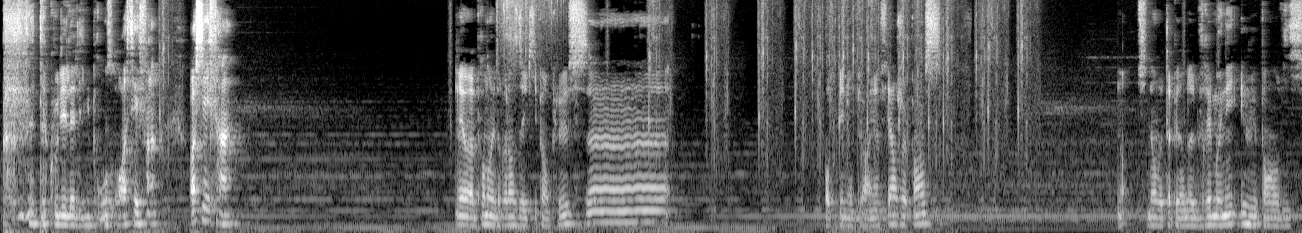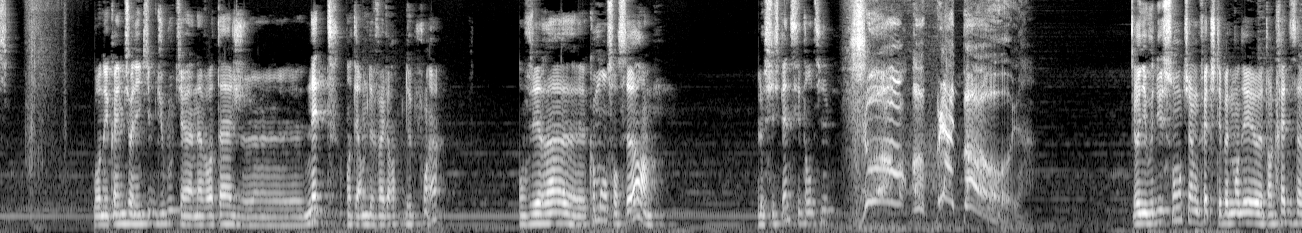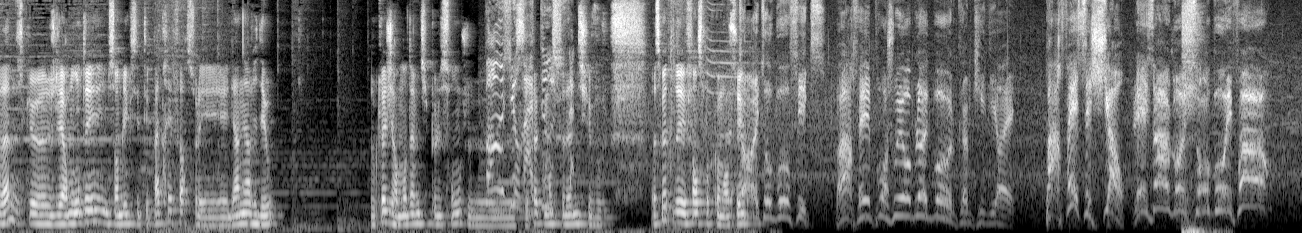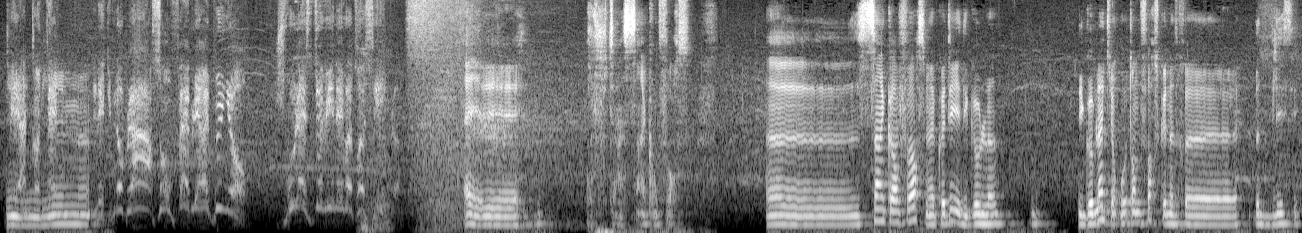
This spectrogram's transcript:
T'as coulé la ligue bronze. Oh c'est fin. Oh c'est fin. Et on va prendre une relance d'équipe en plus. Euh... Oh, on peut rien faire je pense. Non, sinon on va taper dans notre vraie monnaie et j'ai pas envie. Bon, on est quand même sur une équipe du coup qui a un avantage euh, net en termes de valeur de points. On verra euh, comment on s'en sort. Le suspense est entier. Jouons au Blood Bowl au niveau du son, tiens, en fait, je t'ai pas demandé euh, tant cred ça va, parce que je l'ai remonté, il me semblait que c'était pas très fort sur les dernières vidéos. Donc là, j'ai remonté un petit peu le son, je sais pas comment ça donne chez vous. On va se mettre en défense pour commencer. Parfait pour jouer au Blood Bowl, comme qui dirait. Parfait, c'est chiant. Les ogres sont beaux et forts. Et à côté, les gnoblards sont faibles et répugnants. Je vous laisse deviner votre cible. Eh, oh, putain, 5 en force. Euh, 5 en force, mais à côté, il y a des gobelins. Des gobelins qui ont autant de force que notre, euh, notre blessé.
